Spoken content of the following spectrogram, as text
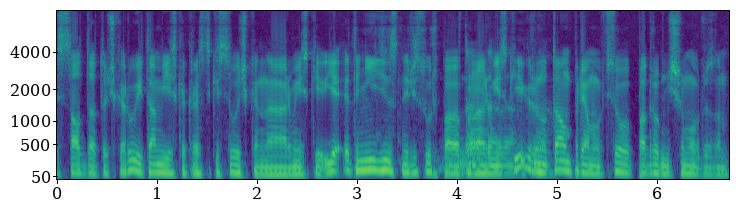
солдат.ру, и там есть как раз-таки ссылочка на армейские... Это не единственный ресурс по, да, про армейские да, игры, да. но там прямо все подробнейшим образом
